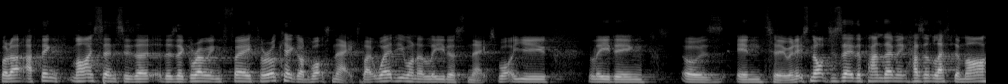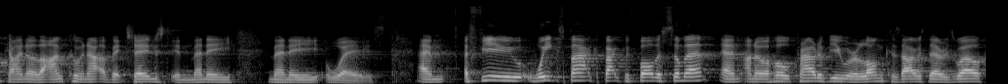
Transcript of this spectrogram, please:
but I, I think my sense is that there's a growing faith for, okay, God, what's next? Like, where do you want to lead us next? What are you leading us into. And it's not to say the pandemic hasn't left a mark. I know that I'm coming out of it changed in many, many ways. Um, a few weeks back, back before the summer, um, I know a whole crowd of you were along because I was there as well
